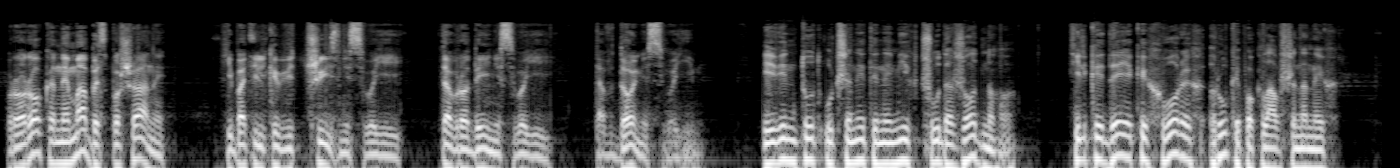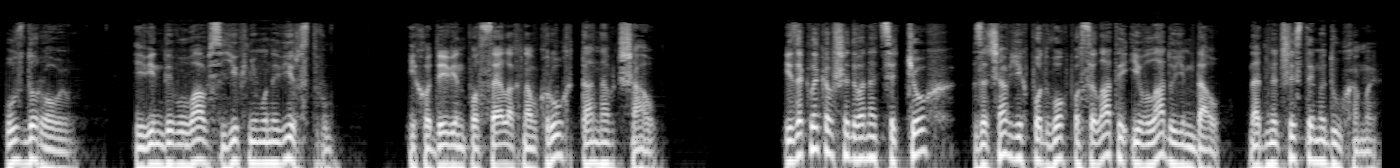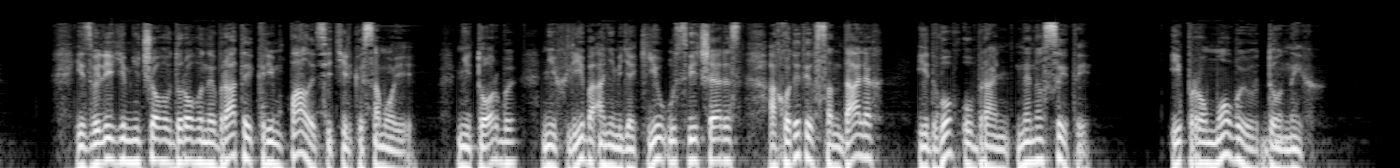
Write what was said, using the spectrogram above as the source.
Пророка нема без пошани, хіба тільки в вітчизні своїй, та в родині своїй, та в домі своїм. І він тут учинити не міг чуда жодного, тільки деяких хворих, руки поклавши на них, уздоровив. І він дивувався їхньому невірству. І ходив він по селах навкруг та навчав. І, закликавши дванадцятьох, зачав їх по двох посилати і владу їм дав над нечистими духами. І звелів їм нічого в дорогу не брати, крім палиці тільки самої, ні торби, ні хліба, ані м'яків у свій через, а ходити в сандалях і двох убрань не носити. І промовив до них.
